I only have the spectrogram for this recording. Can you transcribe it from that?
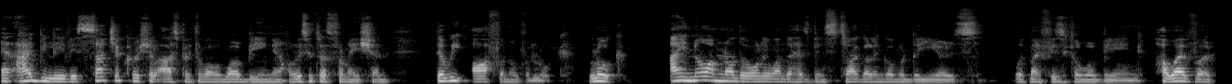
And I believe it's such a crucial aspect of our well being and holistic transformation that we often overlook. Look, I know I'm not the only one that has been struggling over the years with my physical well being. However,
